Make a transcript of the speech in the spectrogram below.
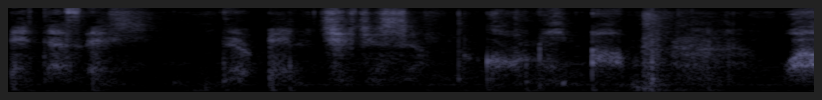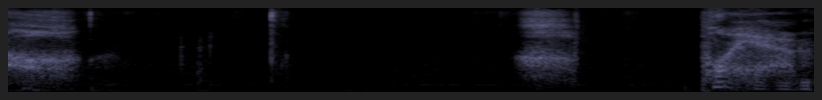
It does any, their energy just have to call me up. Well, Poor him.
